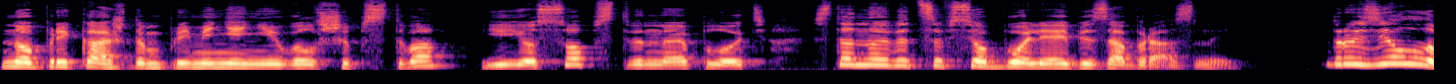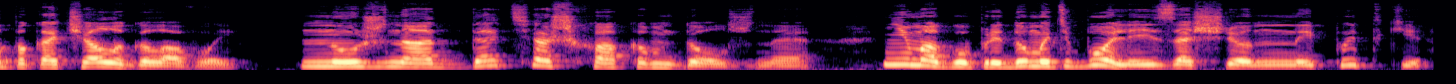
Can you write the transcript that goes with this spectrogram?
Но при каждом применении волшебства ее собственная плоть становится все более безобразной. Друзилла покачала головой. Нужно отдать Ашхакам должное. Не могу придумать более изощренной пытки,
